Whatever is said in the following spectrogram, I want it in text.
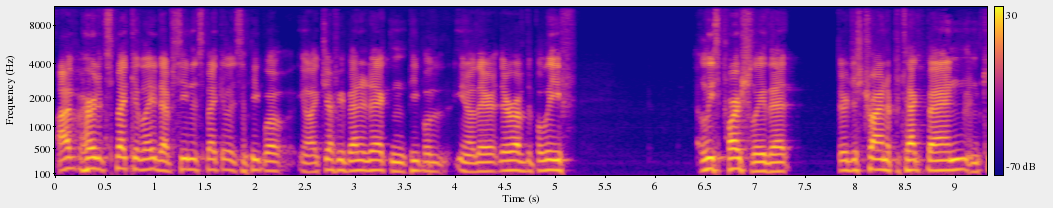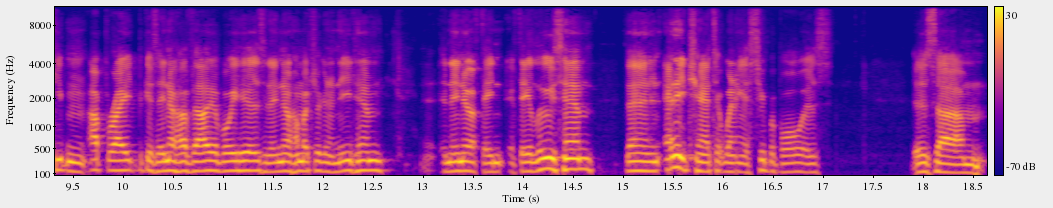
I've heard it speculated. I've seen it speculated. Some people, you know, like Jeffrey Benedict and people, you know, they're they're of the belief, at least partially, that they're just trying to protect Ben and keep him upright because they know how valuable he is and they know how much they're going to need him, and they know if they if they lose him, then any chance at winning a Super Bowl is is um,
